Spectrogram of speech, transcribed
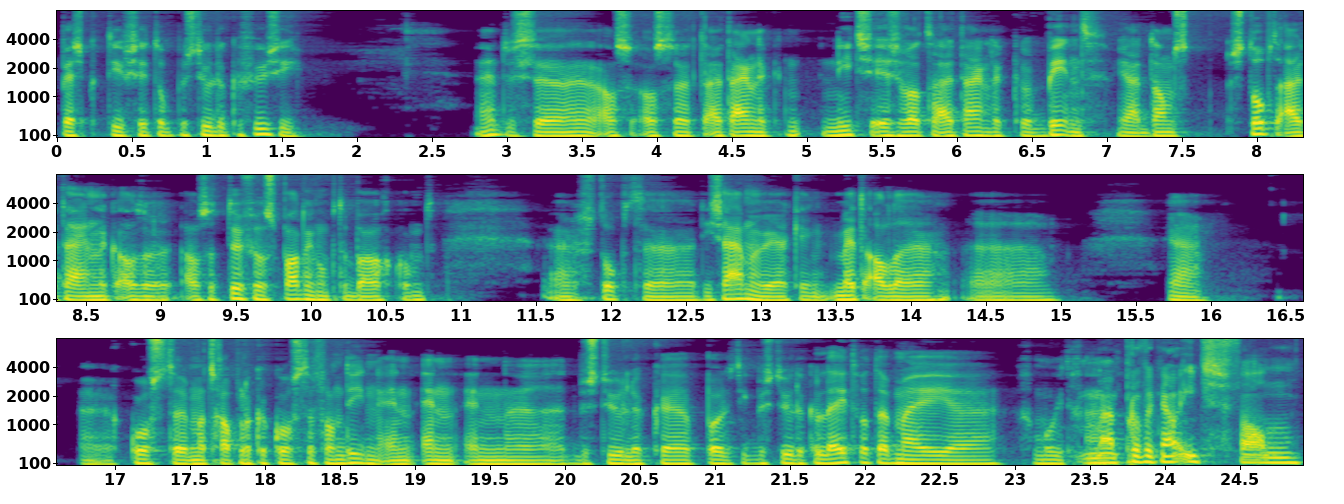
perspectief zit op bestuurlijke fusie. Hè, dus als, als het uiteindelijk niets is wat uiteindelijk bindt, ja, dan stopt uiteindelijk als er, als er te veel spanning op de boog komt stopt uh, die samenwerking met alle uh, ja, kosten, maatschappelijke kosten van dien. En, en, en het bestuurlijke, politiek bestuurlijke leed wat daarmee gemoeid gaat. Maar proef ik nou iets van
